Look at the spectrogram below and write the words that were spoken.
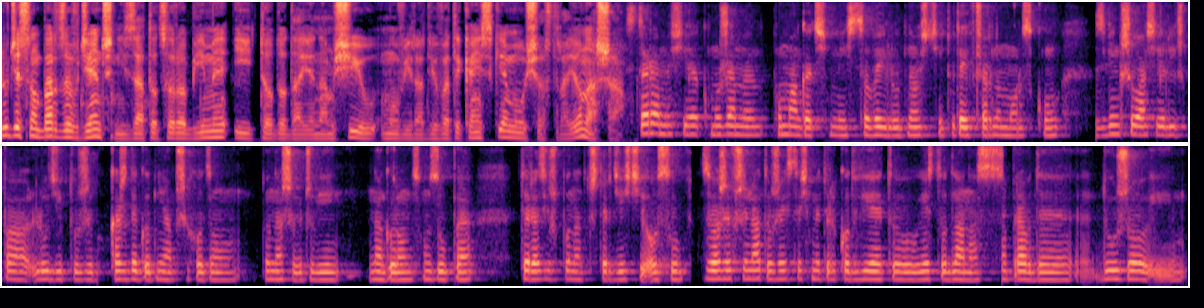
Ludzie są bardzo wdzięczni za to, co robimy i to dodaje nam sił, mówi Radiu Watykańskiemu siostra Jonasza. Staramy się jak możemy pomagać miejscowej ludności tutaj w Czarnomorsku. Zwiększyła się liczba ludzi, którzy każdego dnia przychodzą do naszych drzwi na gorącą zupę. Teraz już ponad 40 osób. Zważywszy na to, że jesteśmy tylko dwie, to jest to dla nas naprawdę dużo i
